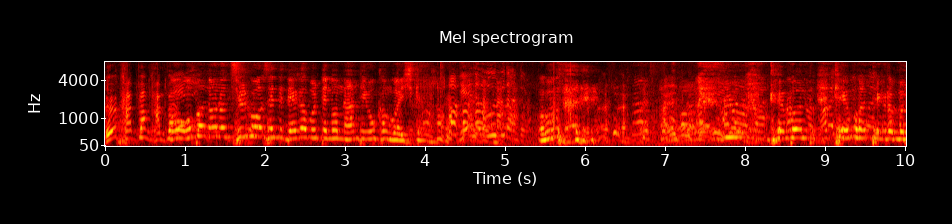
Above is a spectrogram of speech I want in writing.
여기 간판 어, 간판. 오빠 너는 즐거워서 했는데 내가 볼 때 넌 나한테 욕한 거야 이 시끼야 얘는 의붓아들. 어, 개모한테 개모한테 그러면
